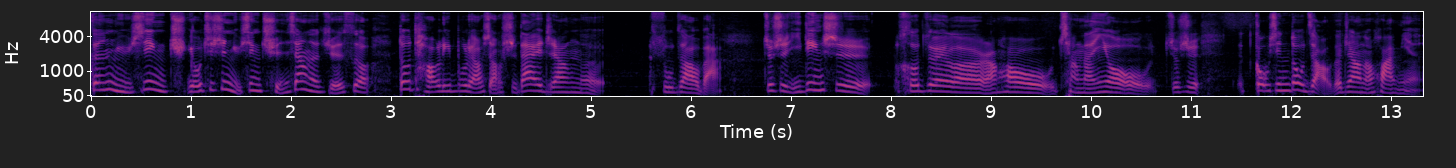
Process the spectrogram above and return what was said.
跟女性，尤其是女性群像的角色，都逃离不了《小时代》这样的塑造吧。就是一定是喝醉了，然后抢男友，就是勾心斗角的这样的画面。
